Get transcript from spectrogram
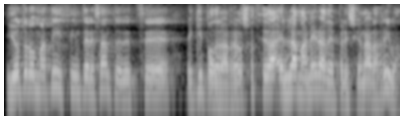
Y otro matiz interesante de este equipo de la Real Sociedad es la manera de presionar arriba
